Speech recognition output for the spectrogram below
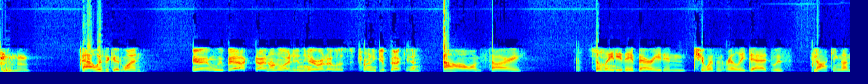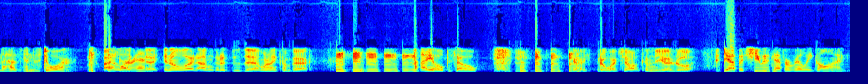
That was a good one. Yeah, and we're back. I don't know. I didn't hear it. I was trying to get back in. Oh, I'm sorry. The lady they buried and she wasn't really dead was knocking on the husband's door. I like that. You know what? I'm going to do that when I come back. I hope so. Yeah, you better watch out. Come to your door. yeah, but she was never really gone.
